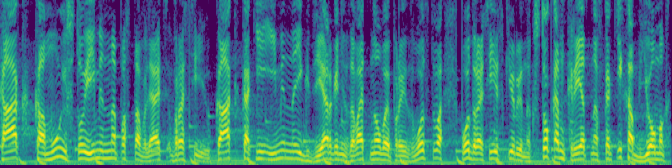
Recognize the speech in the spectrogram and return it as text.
как, кому и что именно поставлять в Россию, как, какие именно и где организовать новое производство под российский рынок, что конкретно, в каких объемах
